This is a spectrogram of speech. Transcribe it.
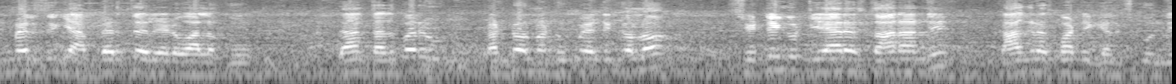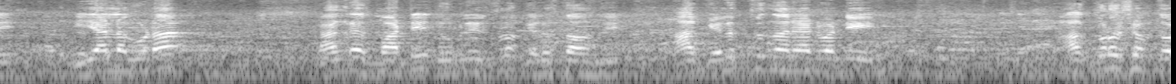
ఎమ్మెల్సీకి అభ్యర్థి లేడు వాళ్ళకు. దాని తదుపరి కంటోన్మెంట్ ఉప ఎన్నికల్లో సిట్టింగ్ టీఆర్ఎస్ స్థానాన్ని కాంగ్రెస్ పార్టీ గెలుచుకుంది. ఇవాళ కూడా కాంగ్రెస్ పార్టీ జూబ్లీస్లో గెలుస్తూ ఉంది. ఆ గెలుస్తుందనేటువంటి ఆక్రోషంతో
